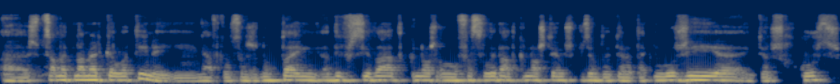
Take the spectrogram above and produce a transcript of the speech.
há, especialmente na América Latina e em África, ou seja, não tem a diversidade que nós, ou a facilidade que nós temos, por exemplo, em ter a tecnologia, em ter os recursos,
